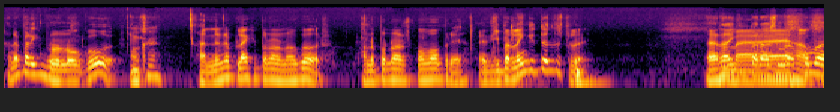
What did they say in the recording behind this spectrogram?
Hann er bara ekki búin að nógu góður. Okay. hann er nefnilega ekki búin að nógu góður. Hann er búin að vera smá vombrið Er þetta ekki bara lengi döldarspilari? Er það ekki bara sem að koma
